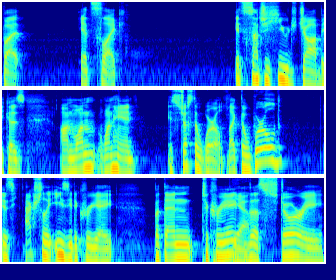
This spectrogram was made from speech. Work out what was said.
but it's like it's such a huge job because on one one hand it's just the world like the world is actually easy to create but then to create Yeah. the story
